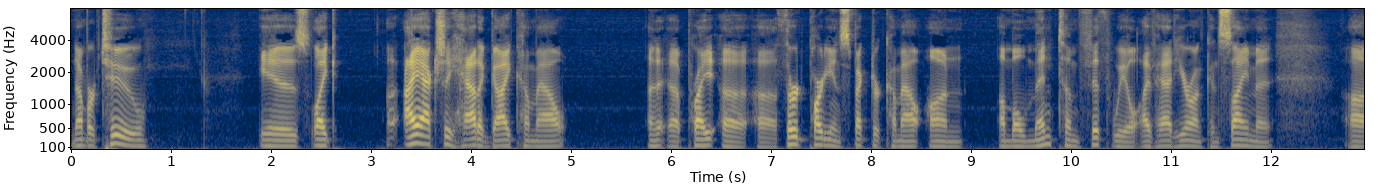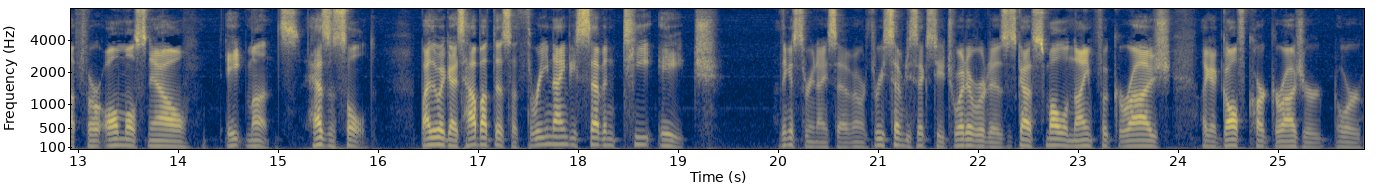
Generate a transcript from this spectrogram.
Number two is like I actually had a guy come out, a, a, a third party inspector come out on a momentum fifth wheel I've had here on consignment uh, for almost now eight months. Hasn't sold. By the way, guys, how about this? A 397 TH I think it's 397 or 376 each, whatever it is. It's got a small nine foot garage, like a golf cart garage or, or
